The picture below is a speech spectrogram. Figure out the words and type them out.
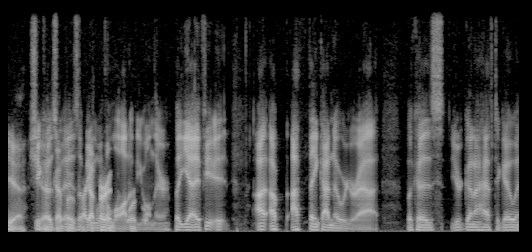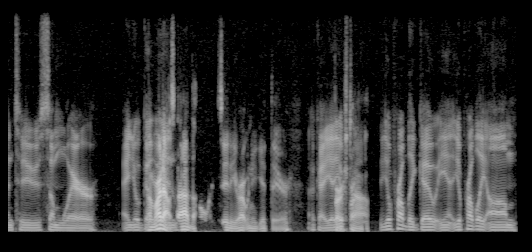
Yeah. She yeah, goes ends up being with a lot of you on there. But yeah, if you, it, I, I I think I know where you're at because you're gonna have to go into somewhere and you'll go. I'm right in- outside the holy city, right when you get there. Okay, yeah, you'll, first time. you'll probably go in. You'll probably um.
